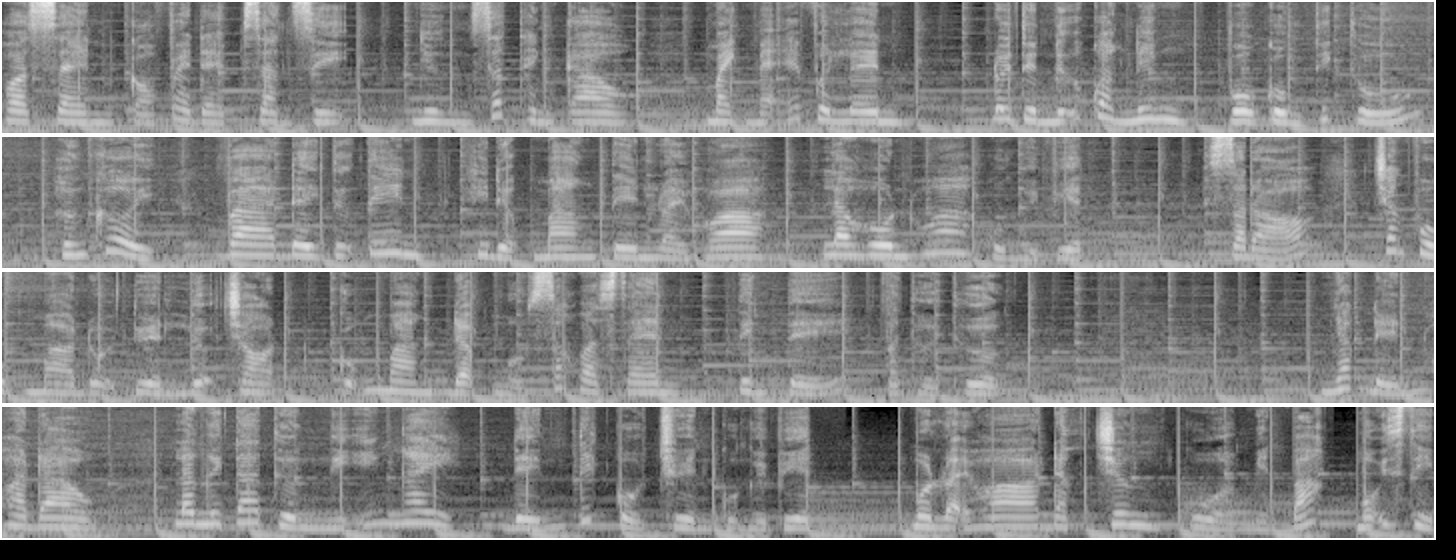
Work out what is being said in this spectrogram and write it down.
Hoa sen có vẻ đẹp giản dị nhưng rất thanh cao, mạnh mẽ vươn lên. Đội tuyển nữ Quảng Ninh vô cùng thích thú, hứng khởi và đầy tự tin khi được mang tên loài hoa là hồn hoa của người Việt. Do đó, trang phục mà đội tuyển lựa chọn cũng mang đậm màu sắc hoa sen, tinh tế và thời thượng. Nhắc đến hoa đào là người ta thường nghĩ ngay đến Tết cổ truyền của người Việt, một loại hoa đặc trưng của miền Bắc mỗi dịp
